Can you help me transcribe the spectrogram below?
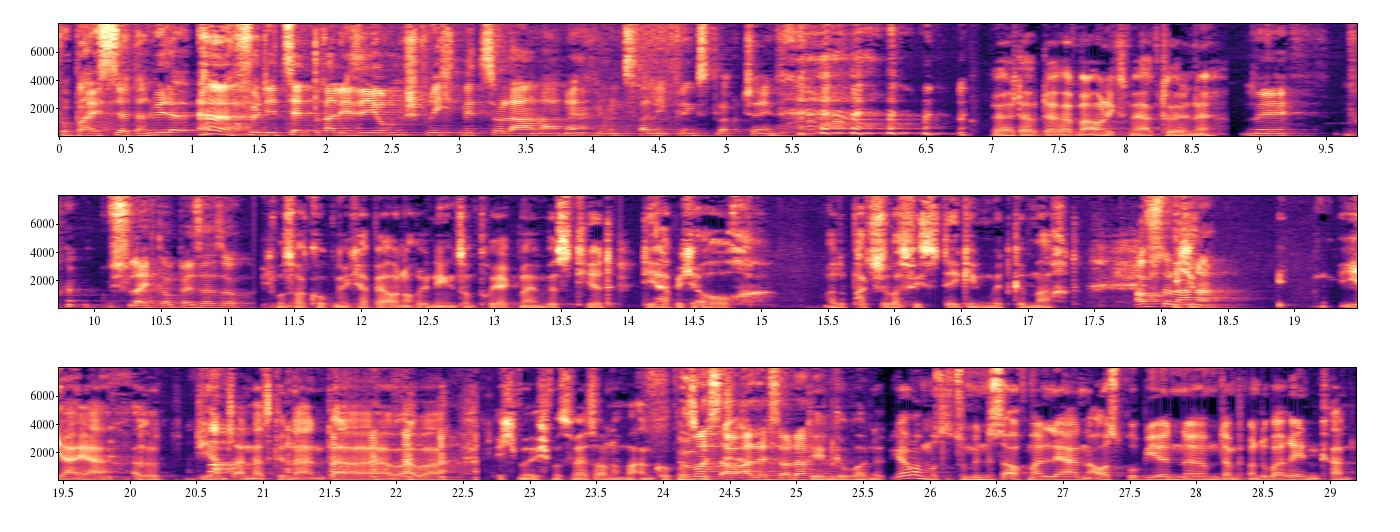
Wobei es ja dann wieder für die Zentralisierung spricht mit Solana, ne? Mit unserer Lieblingsblockchain. ja, da, da hört man auch nichts mehr aktuell, ne? Nee. Ist vielleicht auch besser so. Ich muss mal gucken. Ich habe ja auch noch in irgendein Projekt mal investiert. Die habe ich auch, also praktisch sowas wie Staking mitgemacht. Auf Solana. Ja, ja, also die haben es anders genannt, äh, aber ich, ich muss mir das auch nochmal angucken. Du machst auch alles, oder? Den gewonnen. Ja, man muss zumindest auch mal lernen, ausprobieren, ähm, damit man drüber reden kann.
